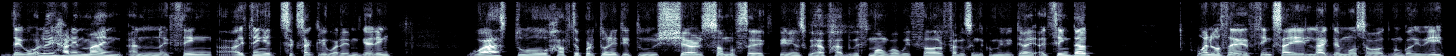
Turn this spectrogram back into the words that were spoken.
the goal I had in mind, and I think I think it's exactly what I'm getting, was to have the opportunity to share some of the experience we have had with Mongo with other fellows in the community. I, I think that one of the things I like the most about MongoDB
